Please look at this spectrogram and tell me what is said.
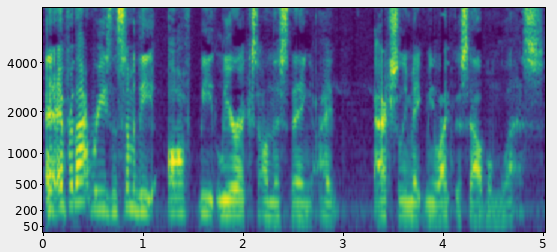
And, and for that reason, some of the offbeat lyrics on this thing I actually make me like this album less.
